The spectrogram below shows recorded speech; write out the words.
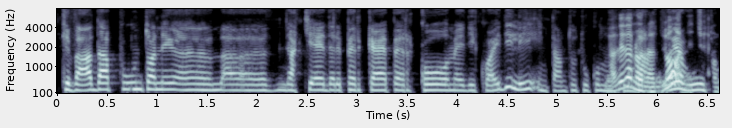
che vada appunto a, ne, uh, a chiedere perché, per come, di qua e di lì, intanto tu comunque avevano ragione. Cioè,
